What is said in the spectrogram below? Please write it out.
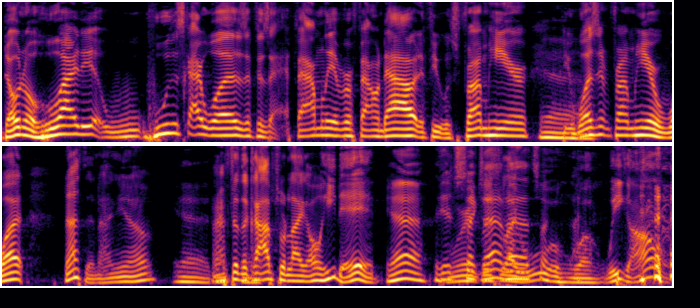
Don't know who I did, who this guy was, if his family ever found out, if he was from here, if he wasn't from here, what? Nothing, I- you know. Yeah. After the cops were like, "Oh, he did," Yeah, yeah, just we're like that. man, "Ooh, well, we gone."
